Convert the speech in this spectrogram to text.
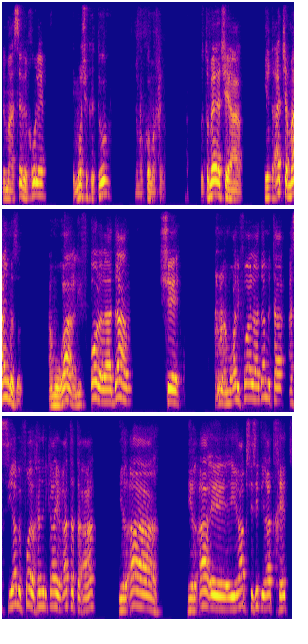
במעשה וכולי, כמו שכתוב במקום אחר. זאת אומרת שהיראת שמיים הזאת אמורה לפעול על האדם, שאמורה לפעול על האדם את העשייה בפועל, לכן זה נקרא יראת התאה, יראה, יראה, אה, יראה בסיסית, יראת חטא,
